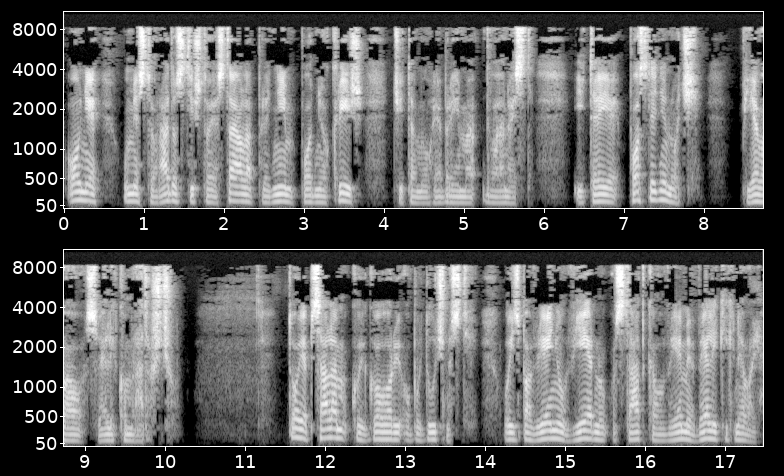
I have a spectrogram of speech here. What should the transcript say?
On je, umjesto radosti što je stajala pred njim, podnio križ, čitamo u Hebrejima 12, i te je posljednje noći pjevao s velikom radošću. To je psalam koji govori o budućnosti, o izbavljenju vjernog ostatka u vrijeme velikih nevolja.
